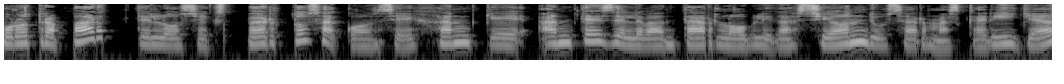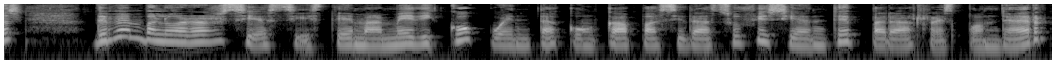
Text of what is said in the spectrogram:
Por otra parte, los expertos aconsejan que antes de levantar la obligación de usar mascarillas, deben valorar si el sistema médico cuenta con capacidad suficiente para responder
